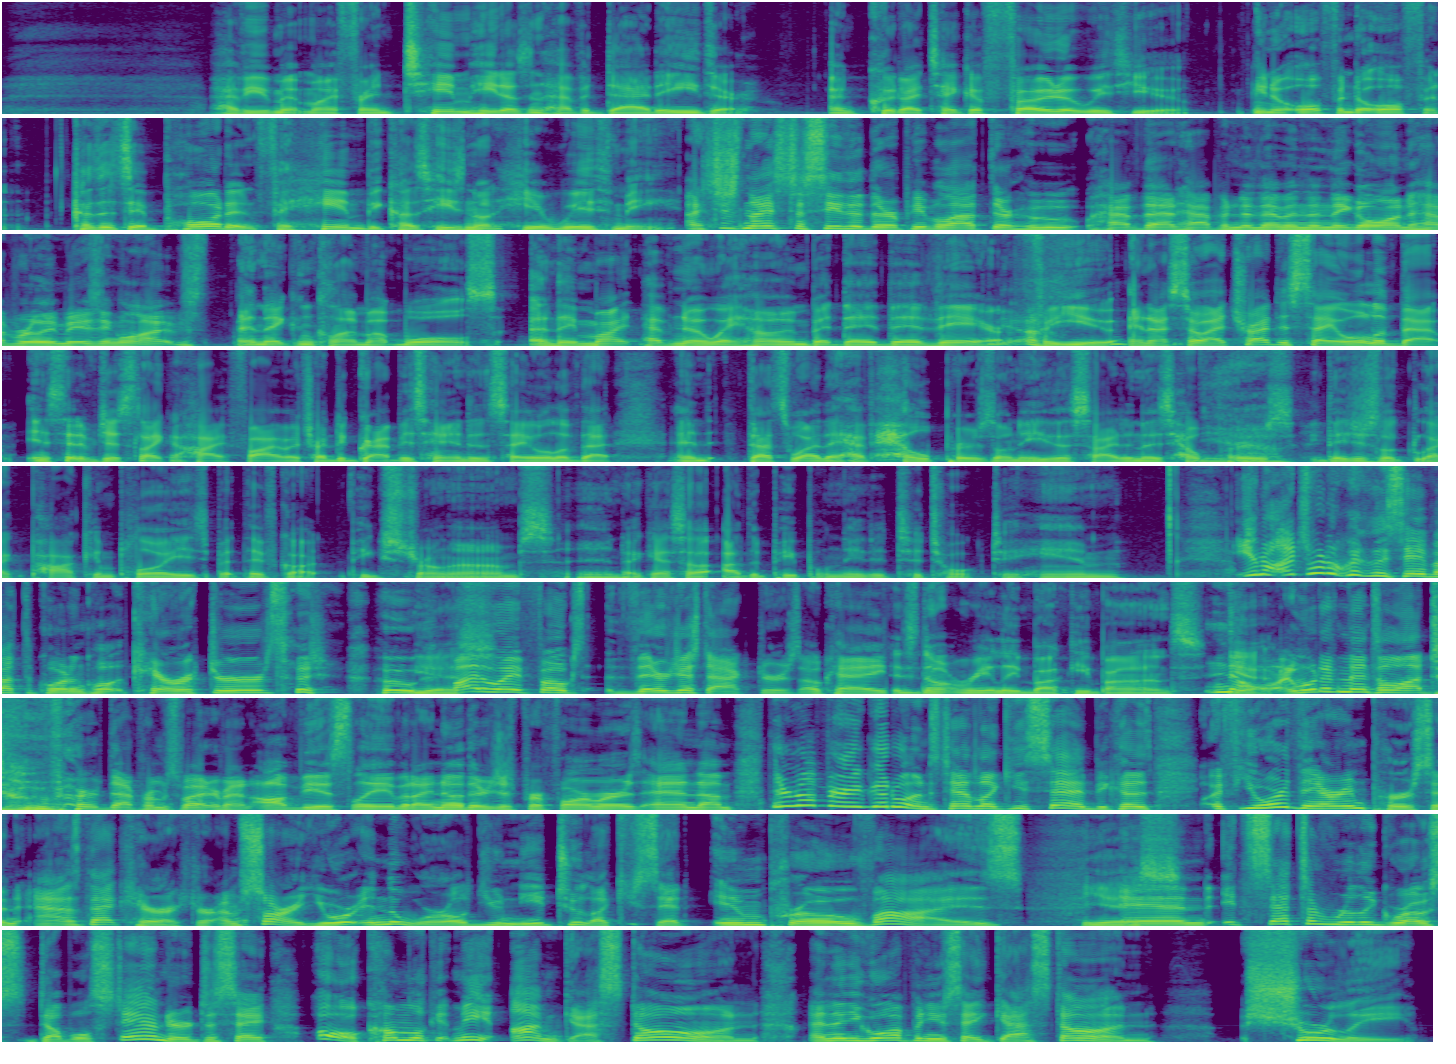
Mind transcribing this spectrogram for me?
have you met my friend Tim? He doesn't have a dad either. And could I take a photo with you? You know, orphan to orphan. Because it's important for him because he's not here with me. It's just nice to see that there are people out there who have that happen to them and then they go on to have really amazing lives. and they can climb up walls. And they might have no way home but they're they're there for you. And I, so i tried to say all of that instead of just like a high five i tried to grab his hand and say all of that. And that's why they have helpers on either side. And those helpers they just look like park employees but they've got big strong arms. And i guess other people needed to talk to him You know, I just want to quickly say about the quote unquote characters who, Yes. by the way, folks, they're just actors, okay? It's not really Bucky Barnes. No, Yeah. it would have meant a lot to have heard that from Spider Man, obviously, but I know they're just performers, and um, they're not very good ones, Ted, like you said, because if you're there in person as that character, I'm sorry, you are in the world, you need to, like you said, improvise. Yes. And it sets a really gross double standard to say, oh, come look at me, I'm Gaston. And then you go up and you say, Gaston, surely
